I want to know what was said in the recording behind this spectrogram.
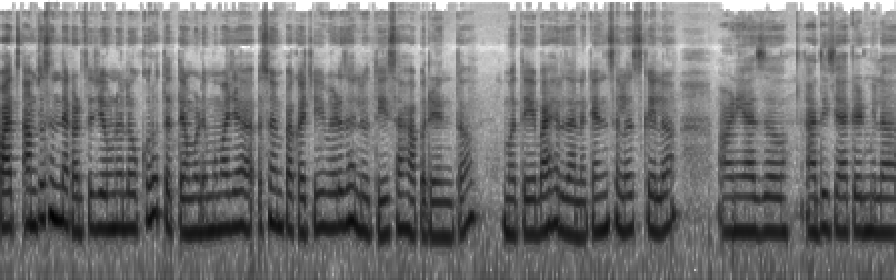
पाच आमचं संध्याकाळचं जेवण लवकर होतं. त्यामुळे मग माझ्या स्वयंपाकाची वेळ झाली होती सहापर्यंत. मग ते बाहेर जाणं कॅन्सलच केलं. आणि आज आधीच्या अकॅडमीला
